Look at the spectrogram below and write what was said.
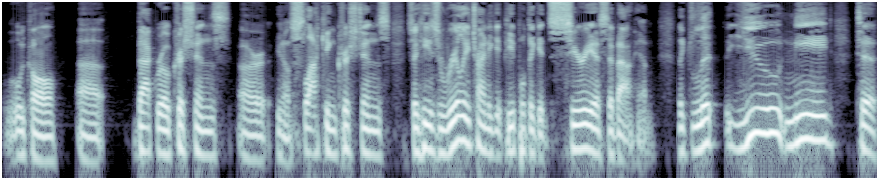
what we call uh, back row Christians, or you know slacking Christians. So he's really trying to get people to get serious about him. Like, let, you need to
